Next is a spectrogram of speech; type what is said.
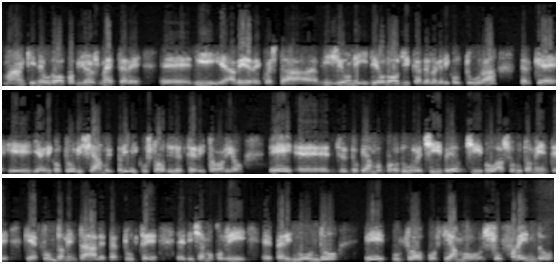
ma anche in Europa, bisogna smettere eh, di avere questa visione ideologica dell'agricoltura, perché eh, gli agricoltori siamo i primi custodi del territorio e eh, dobbiamo produrre cibo, cibo, assolutamente che è fondamentale per tutte, eh, diciamo così, eh, per il mondo e purtroppo stiamo soffrendo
